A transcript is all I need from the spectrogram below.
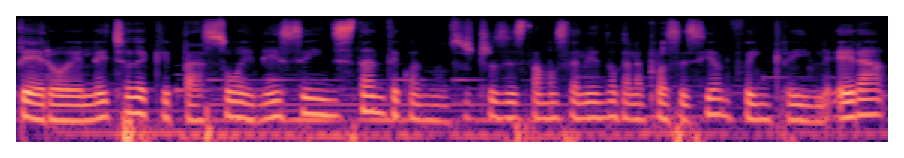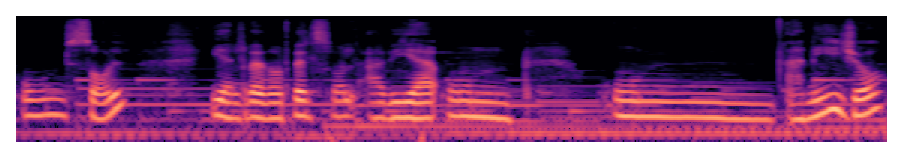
pero el hecho de que pasó en ese instante cuando nosotros estamos saliendo con la procesión fue increíble. Era un sol y alrededor del sol había un, un anillo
